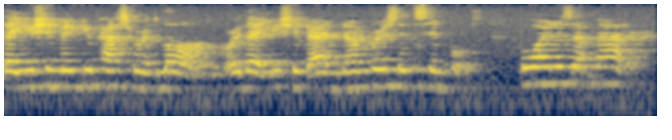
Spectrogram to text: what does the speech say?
that you should make your password long or that you should add numbers and symbols. But why does that matter?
